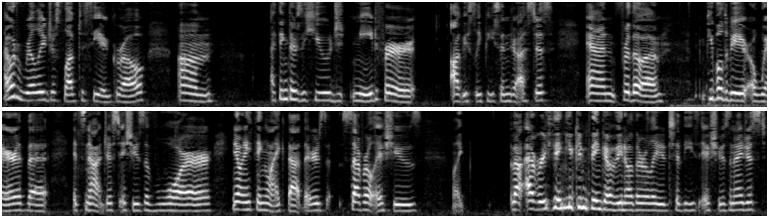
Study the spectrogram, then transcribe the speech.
I would really just love to see it grow. Um, I think there's a huge need for obviously peace and justice, and for the people to be aware that it's not just issues of war, you know, anything like that. There's several issues, like about everything you can think of, you know, that are related to these issues. And I just,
